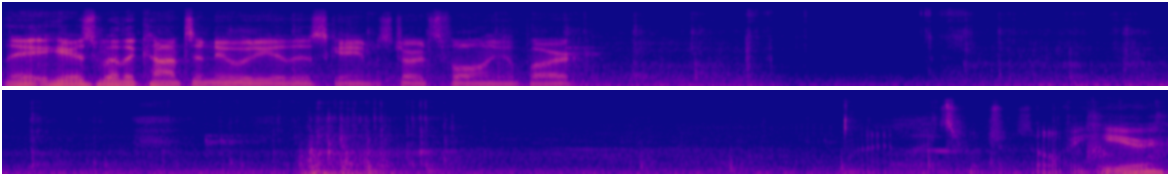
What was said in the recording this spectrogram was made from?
Here's where the continuity of this game starts falling apart. Alright, light switch was over here.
